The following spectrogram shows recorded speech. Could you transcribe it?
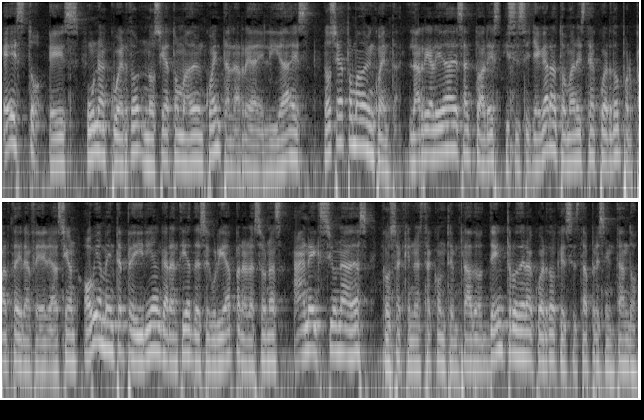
esto es un acuerdo, no se ha tomado en cuenta las realidades, no se ha tomado en cuenta las realidades actuales y si se llegara a tomar este acuerdo por parte de la Federación, obviamente pedirían garantías de seguridad para las zonas anexionadas, cosa que no está contemplado dentro del acuerdo que se está presentando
